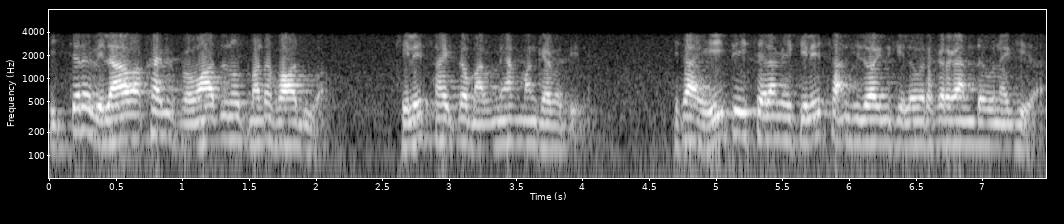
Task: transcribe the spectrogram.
එච්චර වෙලාවක් හරි ප්‍රමාදුනොත් මට පාදුවා. කෙලෙස් සහිත මරණයක් මම කැමති නැහැ. ඒක ඒිට ඉස්සෙල්ලා මේ කෙලෙස් සංසිඳවගෙන කෙලවර කරගන්න ඕන කියලා.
